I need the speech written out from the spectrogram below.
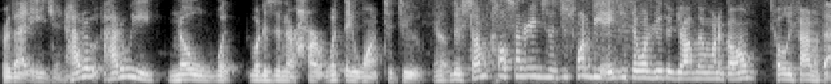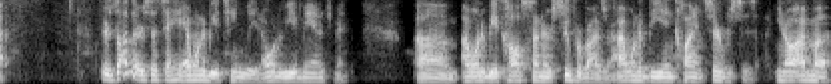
or that agent? How do how do we know what what is in their heart, what they want to do? You know, there's some call center agents that just want to be agents, they want to do their job, they want to go home. Totally fine with that. There's others that say, hey, I want to be a team lead, I want to be a management. Um, I want to be a call center supervisor. I want to be in client services. You know, I'm a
